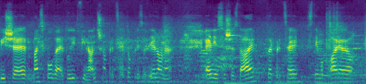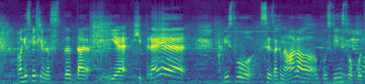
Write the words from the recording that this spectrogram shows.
bi še marsikoga je tudi finančno precej to prizadelo. Ne? Eni se še zdaj kar precej s tem ukvarjajo. Ampak jaz mislim, da, da je hitreje v bistvu se zagnala gostinstvo, kot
